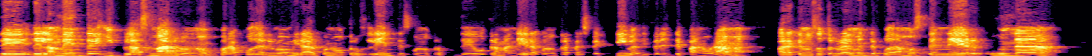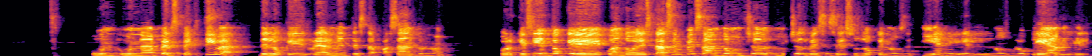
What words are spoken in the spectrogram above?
de, de, la mente y plasmarlo, ¿no? Para poderlo mirar con otros lentes, con otro, de otra manera, con otra perspectiva, diferente panorama, para que nosotros realmente podamos tener una, una perspectiva de lo que realmente está pasando, ¿no? Porque siento que cuando estás empezando, muchas, muchas veces eso es lo que nos detiene, el nos bloquea, el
